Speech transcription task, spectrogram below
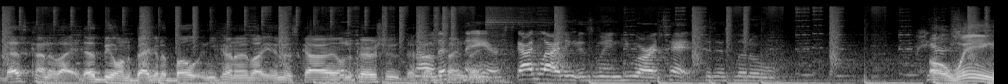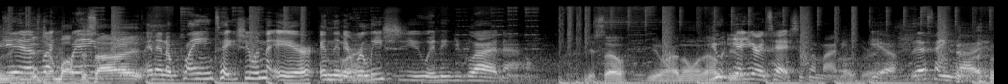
That's kind of like that'd be on the back of the boat and you kind of like in the sky on the mm-hmm. parachute. That's no, not the that's in the thing. air. Sky gliding is when you are attached to this little. Oh, parachute. wings, and you Yeah, just it's like jump off the side? thing, and then a plane takes you in the air, and then Right. it releases you, and then you glide down. Yourself, you don't have no one to help you. yeah, you're attached to somebody. Oh, yeah, that's hang gliding. I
